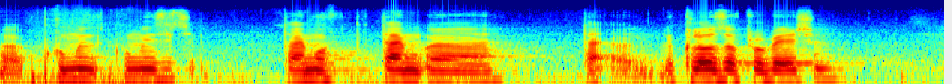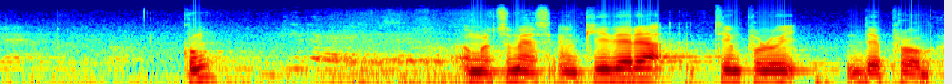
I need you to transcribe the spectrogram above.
uh, cum, cum îi zice? Time of time, uh, time, uh, the close of probation? Cum? Mulțumesc. Închiderea timpului de probă.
